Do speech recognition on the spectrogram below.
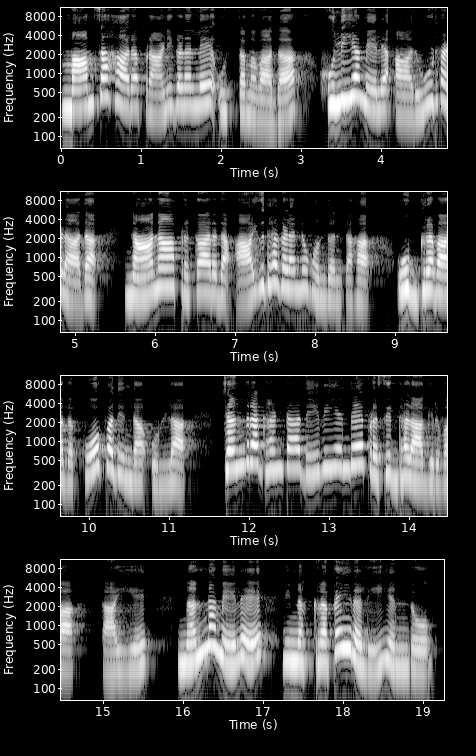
ಮಾಂಸಾಹಾರ ಪ್ರಾಣಿಗಳಲ್ಲೇ ಉತ್ತಮವಾದ, ಹುಲಿಯ ಮೇಲೆ ಆರೂಢಳಾದ ನಾನಾ ಪ್ರಕಾರದ ಆಯುಧಗಳನ್ನು ಹೊಂದಂತಹ ಉಗ್ರವಾದ ಕೋಪದಿಂದ ಉಳ್ಳ ಚಂದ್ರಘಂಟಾ ದೇವಿಯೆಂದೇ ಪ್ರಸಿದ್ಧಳಾಗಿರುವ ತಾಯಿಯೇ, ನನ್ನ ಮೇಲೆ ನಿನ್ನ ಕೃಪೆ ಇರಲಿ ಎಂದು.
